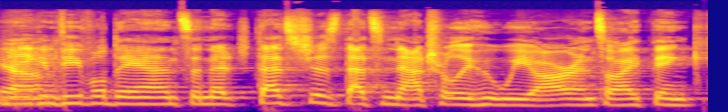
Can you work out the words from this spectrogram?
Yeah. making people dance. And that, that's just, that's naturally who we are. And so I think,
